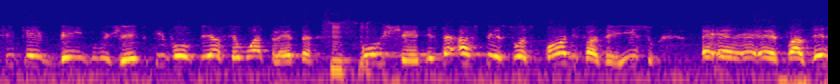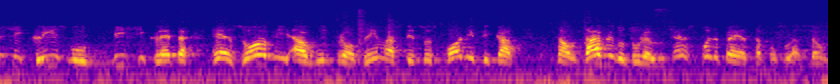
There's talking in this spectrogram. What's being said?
fiquei bem do jeito que voltei a ser um atleta. Oxente, as pessoas podem fazer isso? É, é, é, é, fazer ciclismo, bicicleta, resolve algum problema? As pessoas podem ficar saudáveis, doutora Lúcia? Responda para essa população.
